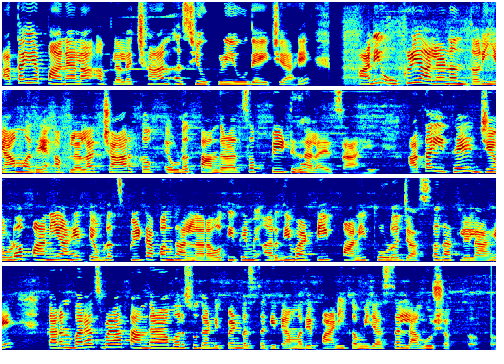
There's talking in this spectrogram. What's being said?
आता या पाण्याला आपल्याला छान अशी उकळी येऊ द्यायची आहे. आणि उकळी आल्यानंतर यामध्ये आपल्याला चार कप एवढं तांदळाचं पीठ घालायचं आहे. आता इथे जेवढं पाणी आहे तेवढंच पीठ आपण घालणार आहोत. इथे मी अर्धी वाटी पाणी थोडं जास्त घातलेलं आहे. कारण बऱ्याच वेळा तांदळावर सुद्धा डिपेंड असतं की त्यामध्ये पाणी कमी जास्त लागू शकतं.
